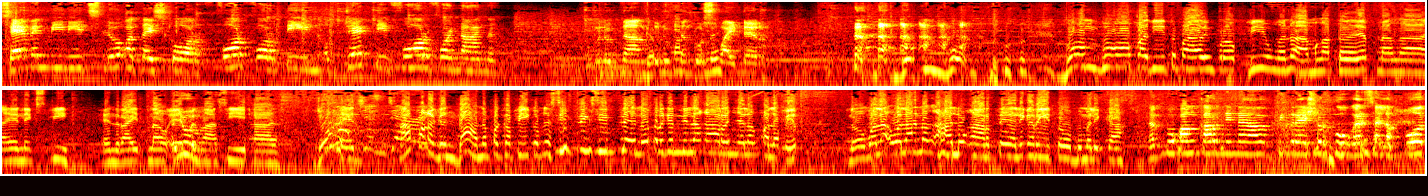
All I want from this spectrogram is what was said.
7 minutes, look at the score. 4-14, objective 4 for none. Tumunog na ang tunog ng Ghost Fighter. Bu- buong buo pa dito paring Prof B yung ano ah, mga turret ng ah, NXP. And right now, eto Ayun. nga si uh, Johed. Napakaganda ng pagka-pick up niya. Simpleng-simple, no? Talagang nilakaran niya lang palapit. No, wala wala nang halong arte. Halika rito, bumalik ka. Nagmukhang karne na pinressure cooker sa lambot.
